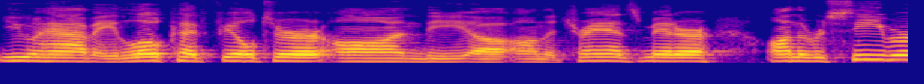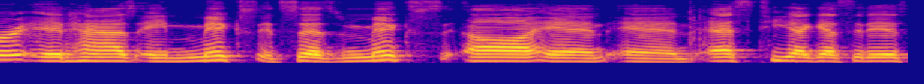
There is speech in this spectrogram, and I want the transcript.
You have a low cut filter on the uh, on the transmitter. On the receiver, it has a mix. It says mix uh, and and ST, I guess it is.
